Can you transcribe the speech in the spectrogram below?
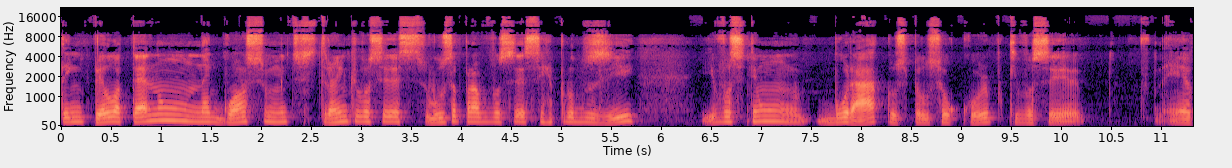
tem pelo até num negócio muito estranho que você usa para você se reproduzir e você tem um buracos pelo seu corpo que você é,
